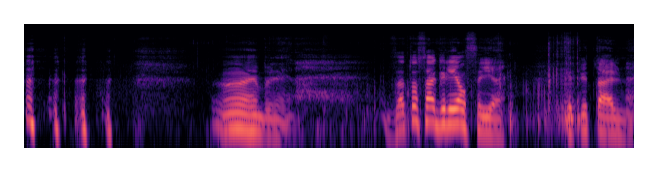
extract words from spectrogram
Ой, блин. Зато согрелся я капитально.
